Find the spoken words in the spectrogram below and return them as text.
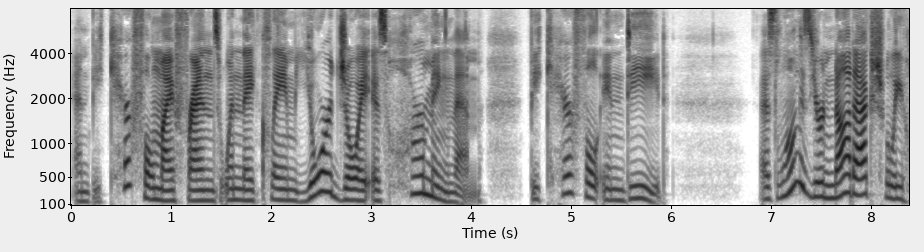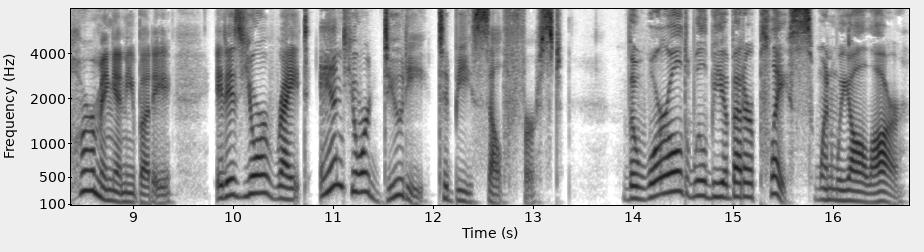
And be careful, my friends, when they claim your joy is harming them. Be careful indeed. As long as you're not actually harming anybody, it is your right and your duty to be self first. The world will be a better place when we all are.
